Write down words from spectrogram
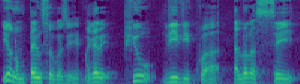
Io non penso così, magari più vivi qua, allora sei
